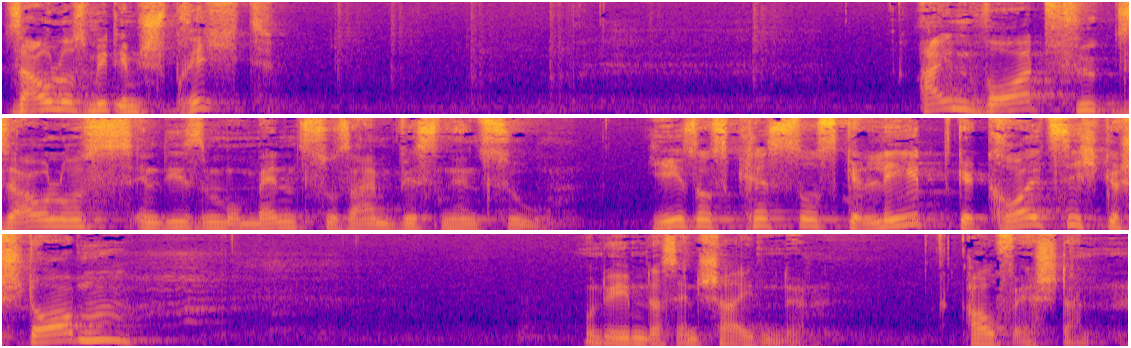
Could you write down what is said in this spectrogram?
Saulus mit ihm spricht? Ein Wort fügt Saulus in diesem Moment zu seinem Wissen hinzu. Jesus Christus gelebt, gekreuzigt, gestorben und eben das Entscheidende auferstanden.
